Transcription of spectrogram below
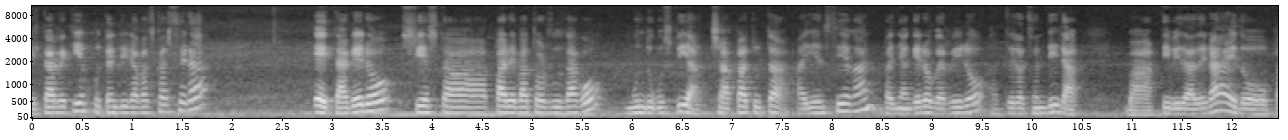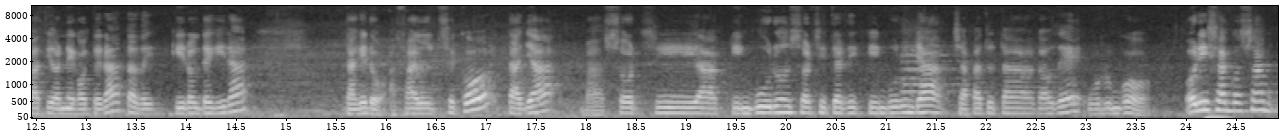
elkarrekin juten dira bazkaltzera, eta gero, siesta pare bat ordu dago, mundu guztia txapatuta haien ziegan, baina gero berriro ateratzen dira ba, aktibidadera edo patioan negotera eta kiroldegira, eta gero afaltzeko, eta ja, ba, sortziak ingurun, sortzi terdik ingurun, ja, txapatuta gaude urrungo. Hori izango zen,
